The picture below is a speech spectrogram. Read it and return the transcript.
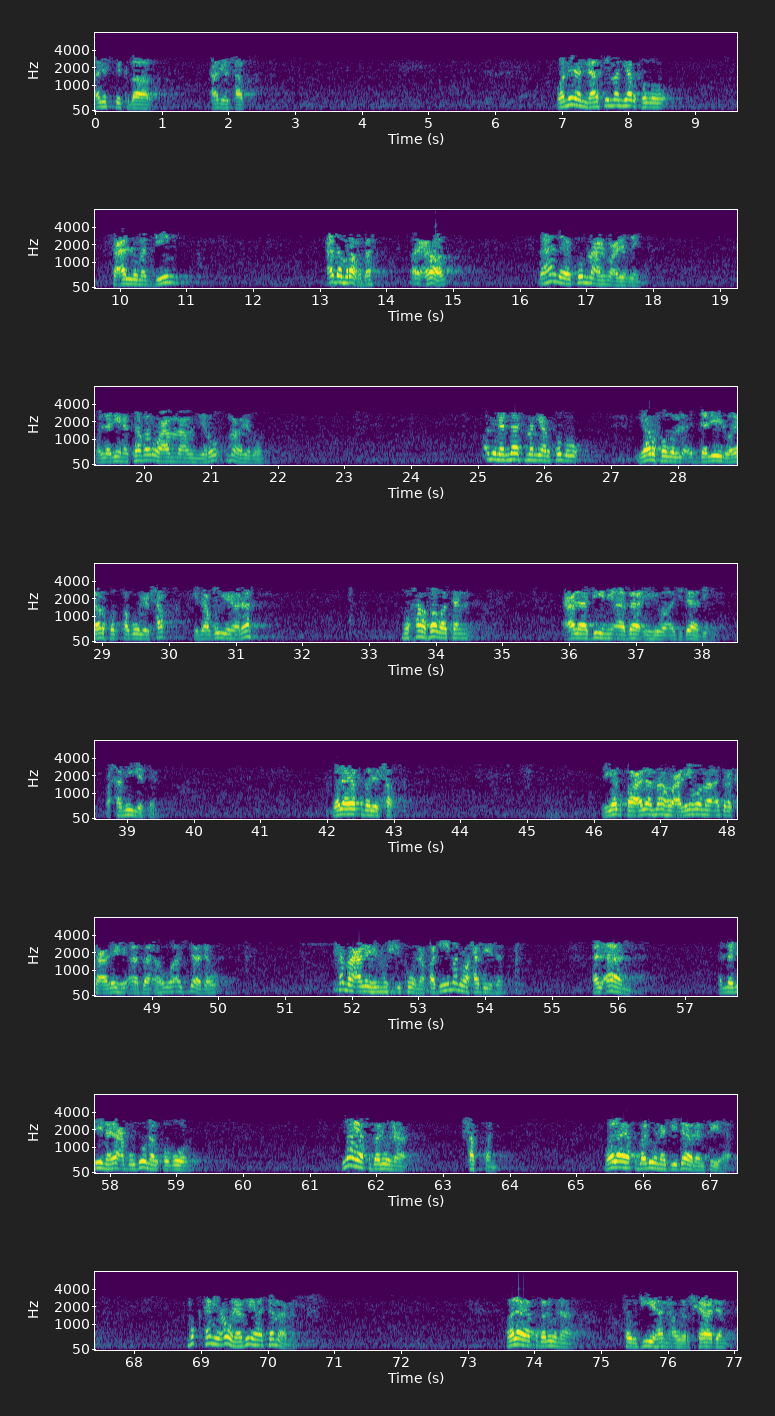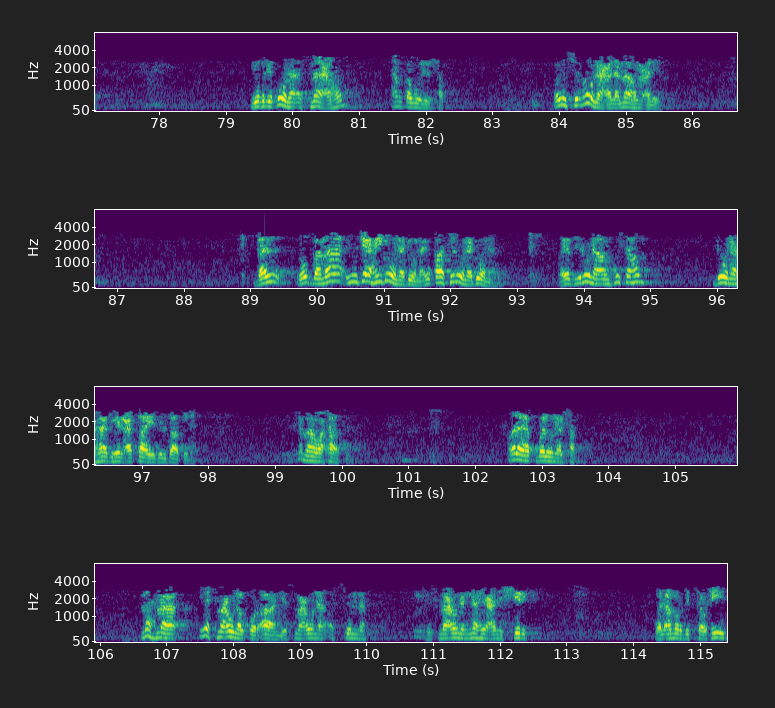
الاستكبار عن الحق. ومن الناس من يرفض تعلم الدين عدم رغبة وإعراض فهذا يكون مع المعرضين. والذين كفروا عما أنذروا معرضون. ومن الناس من يرفض يرفض الدليل ويرفض قبول الحق إذا بين له محافظة على دين آبائه وأجداده وحمية. ولا يقبل الحق. ليبقى على ما هو عليه وما أدرك عليه آباءه وأجداده. كما عليه المشركون قديما وحديثا. الآن الذين يعبدون القبور لا يقبلون حقا ولا يقبلون جدالا فيها. مقتنعون فيها تماما. ولا يقبلون توجيها أو إرشادا. يغلقون أسماعهم عن قبول الحق ويصرون على ما هم عليه. بل ربما يجاهدون دونه يقاتلون دونه ويبذلون أنفسهم دون هذه العقائد الباطلة كما هو حاصل. ولا يقبلون الحق. مهما يسمعون القرآن يسمعون السنة يسمعون النهي عن الشرك والأمر بالتوحيد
